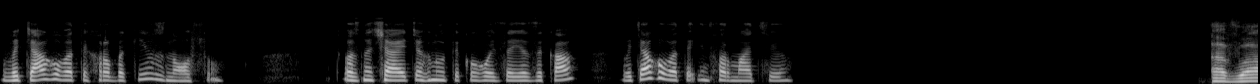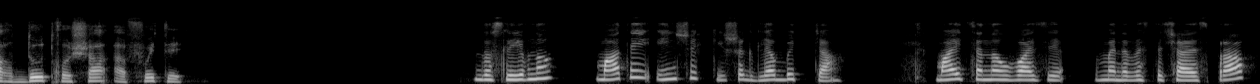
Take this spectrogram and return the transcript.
Витягувати хробаків з носу. Означає тягнути когось за язика, витягувати інформацію. Avoir d'autres chats à fouetter. Дослівно мати інших кішок для биття. Мається на увазі в мене вистачає справ,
